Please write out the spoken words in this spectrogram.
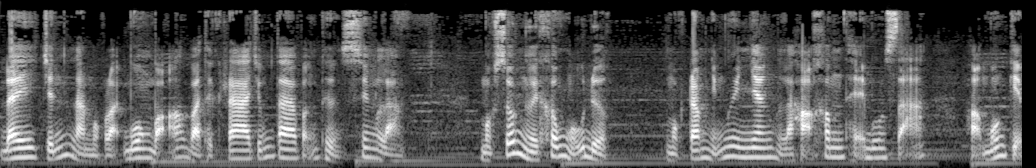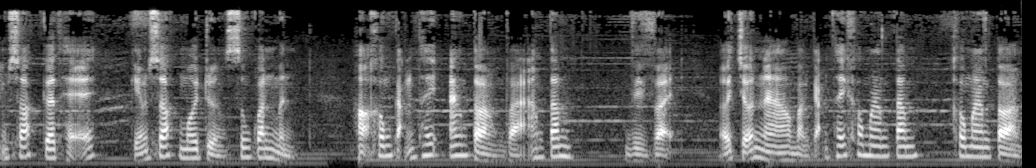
đây chính là một loại buông bỏ và thực ra chúng ta vẫn thường xuyên làm. Một số người không ngủ được. Một trong những nguyên nhân là họ không thể buông xả. Họ muốn kiểm soát cơ thể, kiểm soát môi trường xung quanh mình. Họ không cảm thấy an toàn và an tâm. Vì vậy, ở chỗ nào bạn cảm thấy không an tâm, không an toàn,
